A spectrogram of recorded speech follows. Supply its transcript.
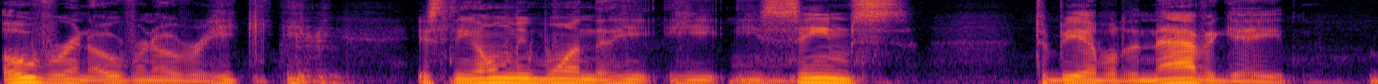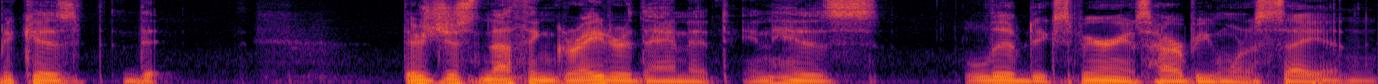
over and over and over. He, he it's the only one that he he he mm-hmm. seems to be able to navigate because the, there's just nothing greater than it in his lived experience, however you want to say it. Mm-hmm.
